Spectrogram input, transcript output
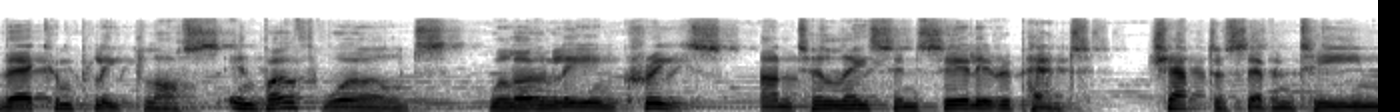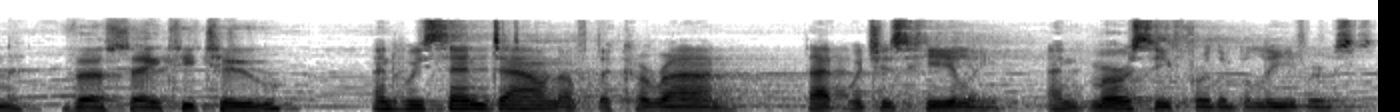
their complete loss in both worlds will only increase until they sincerely repent. Chapter 17, verse 82. And we send down of the Quran that which is healing and mercy for the believers,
